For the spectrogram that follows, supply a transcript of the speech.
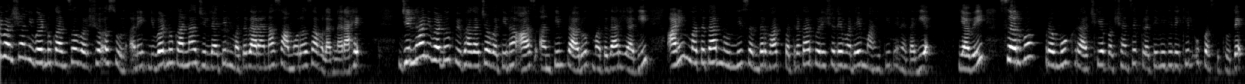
हे वर्ष निवडणुकांचं वर्ष असून अनेक निवडणुकांना जिल्ह्यातील मतदारांना सामोरं जावं लागणार आहे. जिल्हा निवडणूक विभागाच्या वतीनं आज अंतिम प्रारूप मतदार यादी आणि मतदार नोंदणी संदर्भात पत्रकार परिषदेमध्ये माहिती देण्यात आली आहे. यावेळी सर्व प्रमुख राजकीय पक्षांचे प्रतिनिधी देखील उपस्थित होते.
